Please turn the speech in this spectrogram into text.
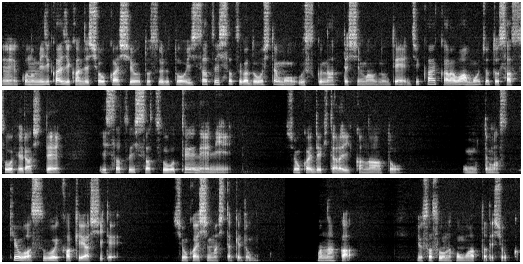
えー、この短い時間で紹介しようとすると一冊一冊がどうしても薄くなってしまうので次回からはもうちょっと冊数を減らして一冊一冊を丁寧に紹介できたらいいかなと思ってます。今日はすごい駆け足で紹介しましたけども、まあ、なんか良さそうな本はあったでしょうか？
